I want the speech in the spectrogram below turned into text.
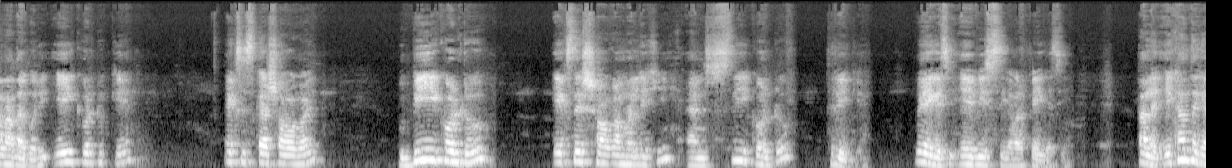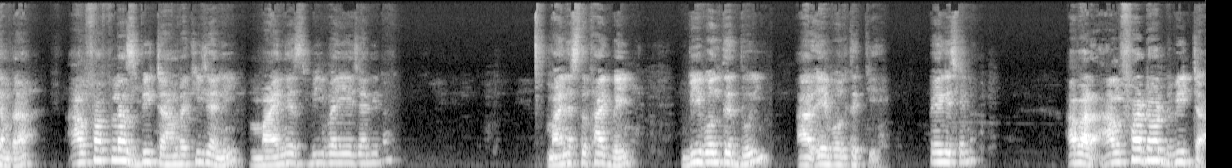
আলাদা করি। A equal to K X square হয়। বি ইকুয়াল টু এক্সের সহগ আমরা লিখি and C equal to three K পেয়ে গেছি এ বি সি আমরা পেয়ে গেছি। তাহলে এখান থেকে আমরা আলফা প্লাস বিটা আমরা কি জানি? মাইনাস বি বাই এ জানি না। মাইনাস তো থাকবেই। বি বলতে দুই আর এ বলতে কে? পেয়ে গেছি না? আবার alpha dot beta,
